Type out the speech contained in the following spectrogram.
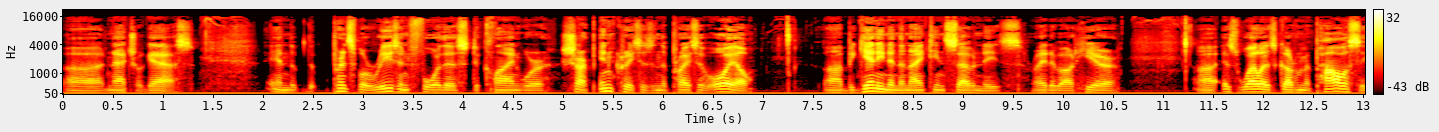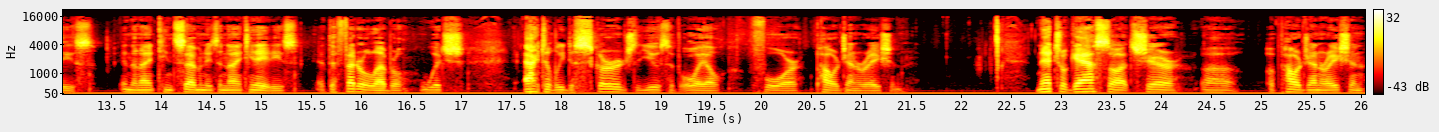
uh, natural gas. And the, the, principal reason for this decline were sharp increases in the price of oil uh, beginning in the 1970s, right about here, uh, as well as government policies in the 1970s and 1980s at the federal level, which actively discouraged the use of oil for power generation. Natural gas saw its share uh, of power generation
